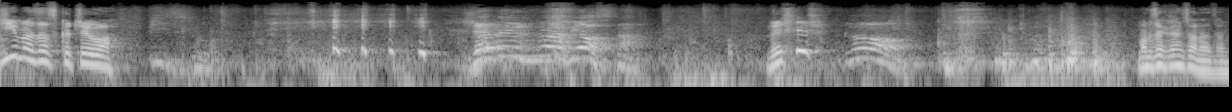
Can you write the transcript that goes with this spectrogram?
Zima zaskoczyła. Żeby już była wiosna. Myślisz? No, Mam zakręcone tam.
